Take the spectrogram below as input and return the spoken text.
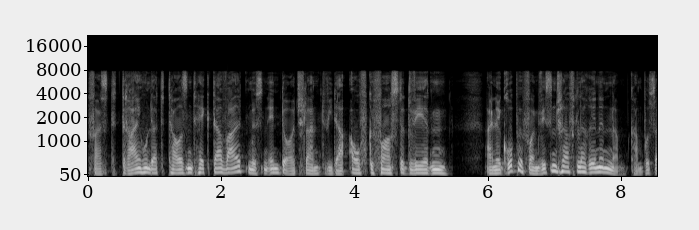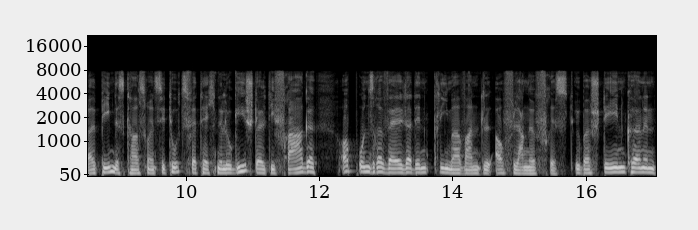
Fast 300.000 Hektar Wald müssen in Deutschland wieder aufgeforstet werden. Eine Gruppe von Wissenschaftlerinnen am Campus Alpin des Karlsruher Instituts für Technologie stellt die Frage, ob unsere Wälder den Klimawandel auf lange Frist überstehen können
